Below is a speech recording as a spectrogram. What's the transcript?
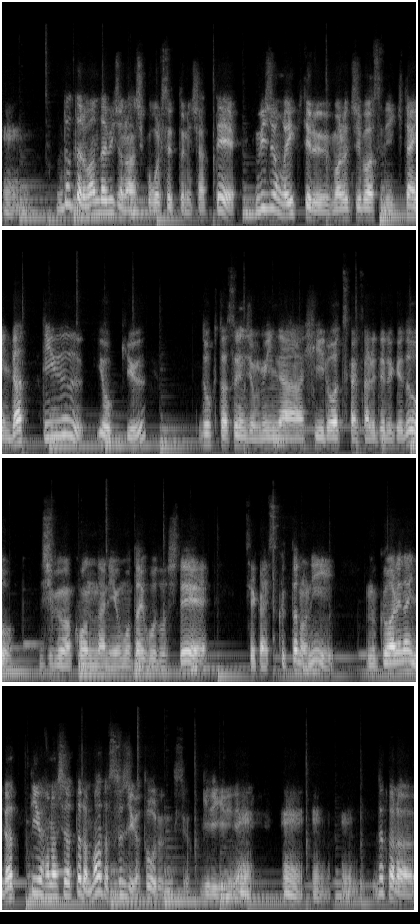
うん。だったらワンダービジョンの話ここでセットにしちゃって、ビジョンが生きてるマルチバースに行きたいんだっていう欲求、ドクター・ストレンジもみんなヒーロー扱いされてるけど、自分はこんなに重たいことをして、世界救ったのに報われないんだっていう話だったら、まだ筋が通るんですよ、ギリギリね。うん。うん。うん。だから、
